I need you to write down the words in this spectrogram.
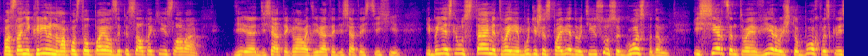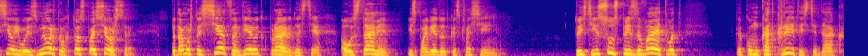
В послании к римлянам апостол Павел записал такие слова, 10 глава, 9-10 стихи. «Ибо если устами твоими будешь исповедовать Иисуса Господом и сердцем твоим веровать, что Бог воскресил Его из мертвых, то спасешься, потому что сердцем веруют к праведности, а устами исповедуют к спасению». То есть Иисус призывает вот к такому к открытости, да, к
